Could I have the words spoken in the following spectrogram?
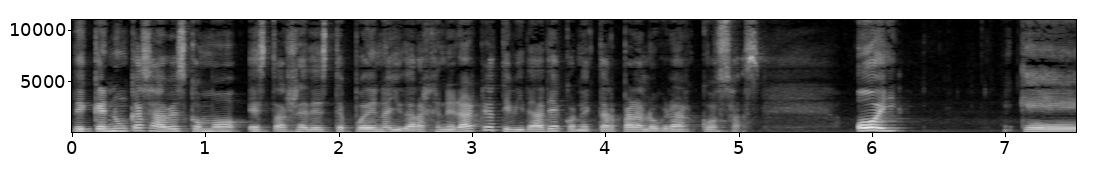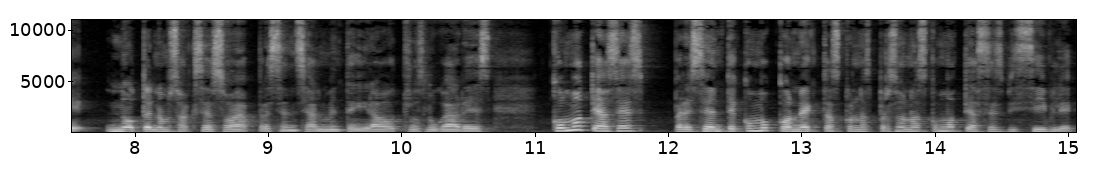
de que nunca sabes cómo estas redes te pueden ayudar a generar creatividad y a conectar para lograr cosas. Hoy, que no tenemos acceso a presencialmente ir a otros lugares, ¿cómo te haces presente? ¿Cómo conectas con las personas? ¿Cómo te haces visible?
